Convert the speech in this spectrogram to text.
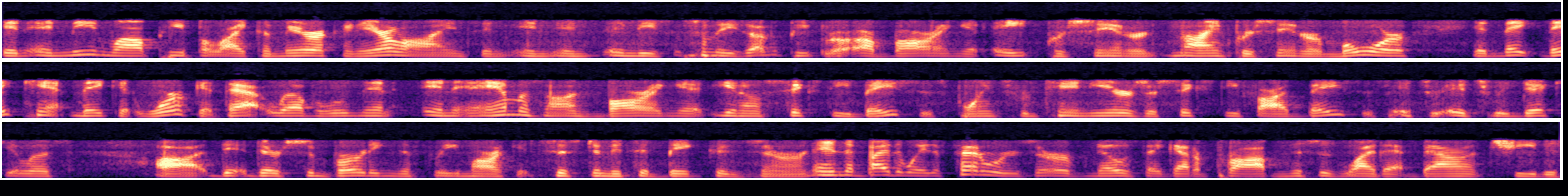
And, and meanwhile, people like American Airlines and, and, and, these some of these other people are, are borrowing at eight percent or nine percent or more, and they they can't make it work at that level. And then and Amazon's borrowing at you know sixty basis points for ten years or sixty five basis. It's it's ridiculous. Uh, they're subverting the free market system. It's a big concern. And by the way, the Federal Reserve knows they got a problem. This is why that balance sheet is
